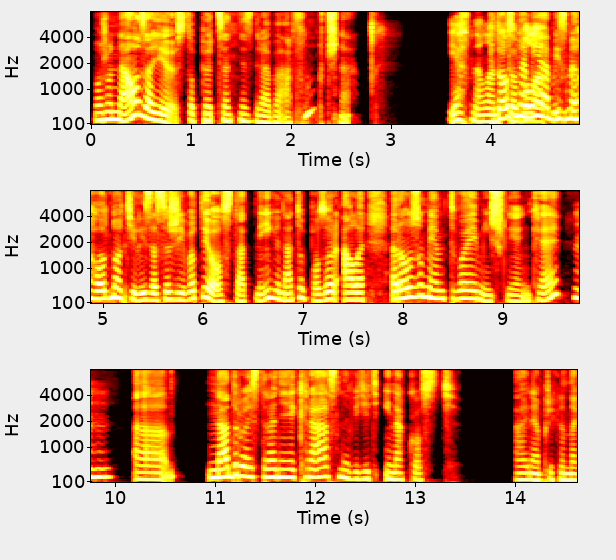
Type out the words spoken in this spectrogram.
možno naozaj je 100% zdravá a funkčná. Jasné, len Kto to sme bola... my, aby sme hodnotili zase životy ostatných, na to pozor, ale rozumiem tvojej myšlienke Uh-huh. a na druhej strane je krásne vidieť inakosť. Aj napríklad na,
